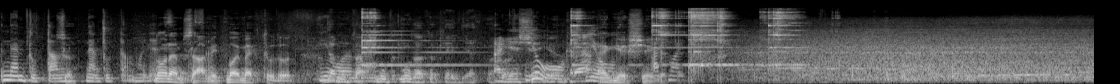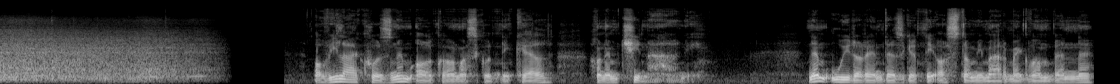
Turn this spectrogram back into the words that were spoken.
nem tudtam, szóval. nem tudtam, hogy ez. No nem számít, majd megtudod. De mutat, mutatok egyet. Egészségünkre. Jó, jó. Egészséget. Hát majd... A világhoz nem alkalmazkodni kell, hanem csinálni. Nem újra rendezgetni azt, ami már megvan benne,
